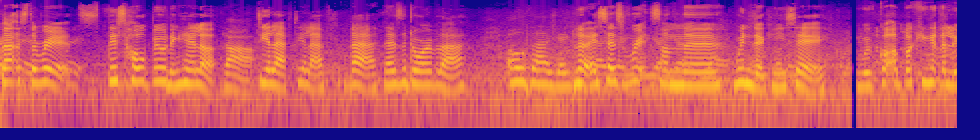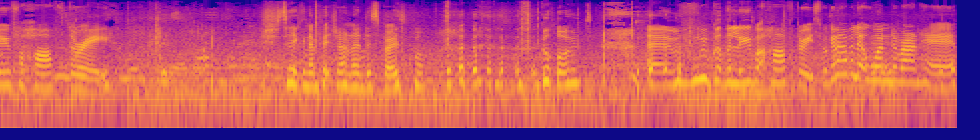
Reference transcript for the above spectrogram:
That's the Ritz. This whole building here, look. That. To your left, to your left. There. There's the door over there. Oh, there, yeah. Look, it says Ritz on the window. Can you see? We've got a booking at the Louvre for half three. She's taking a picture on her disposable. God. Um, we've got the Louvre at half three, so we're gonna have a little wander around here.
